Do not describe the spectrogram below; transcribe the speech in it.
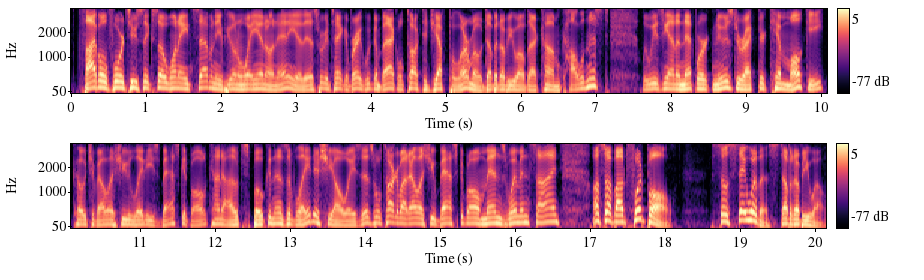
504 260 187 if you want to weigh in on any of this. We're going to take a break. We come back. We'll talk to Jeff Palermo, WWL.com columnist, Louisiana Network News Director, Kim Mulkey, coach of LSU ladies basketball, kind of outspoken as of late, as she always is. We'll talk about LSU basketball, men's, women's side, also about football. So stay with us, WWL.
